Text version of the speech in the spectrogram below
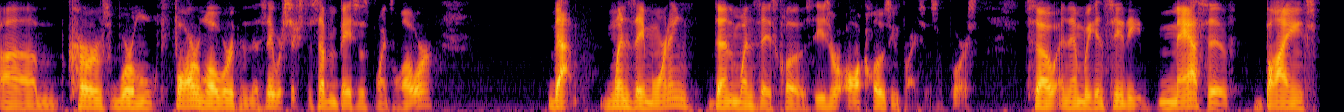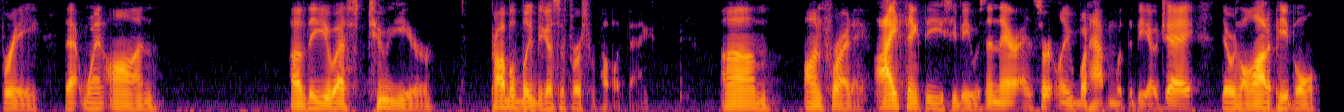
um, curves were far lower than this. They were six to seven basis points lower that Wednesday morning than Wednesday's close. These are all closing prices, of course. So, and then we can see the massive buying spree that went on of the U.S. two-year, probably because of First Republic Bank, um, on Friday. I think the ECB was in there, and certainly what happened with the BOJ. There was a lot of people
